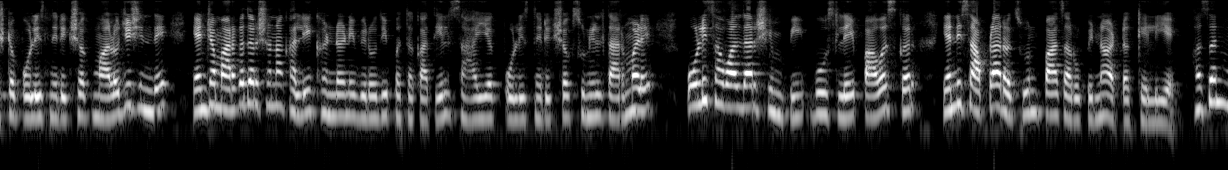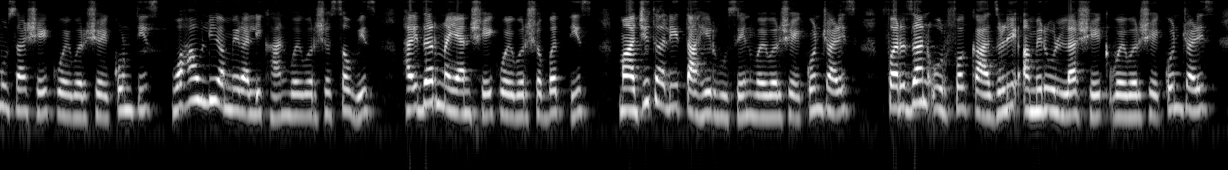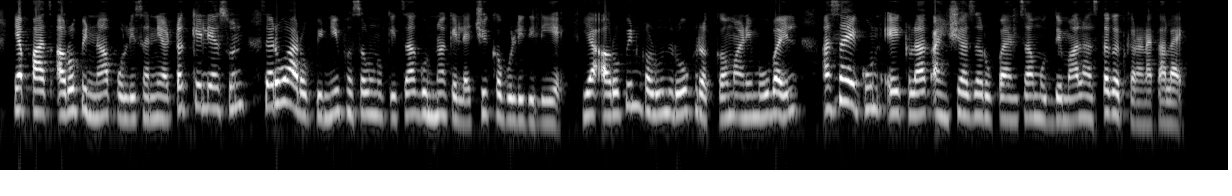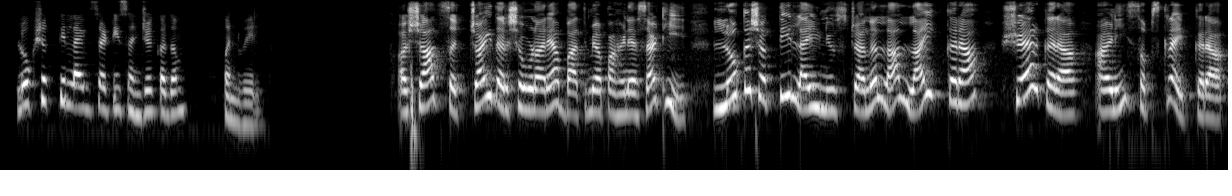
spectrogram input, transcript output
वरिष्ठ पोलीस निरीक्षक मालोजी शिंदे यांच्या मार्गदर्शनाखाली खंडणी विरोधी पथकातील सहाय्यक पोलीस निरीक्षक सुनील तारमळे पोलीस हवालदार शिंपी भोसले पावसकर यांनी सापळा रचून पाच आरोपींना अटक केली आहे. हसन मुसा शेख वयवर्ष एकोणतीस वहावली अमीर अली खान वयवर्ष सव्वीस हैदर नयान शेख वयवर्ष बत्तीस माजिद अली ताहिर हुसेन वयवर्ष एकोणचाळीस फरजान उर्फ काजळी अमीर उल्ला शेख वयवर्ष एकोणचाळीस या पाच आरोपींना पोलिसांनी अटक केली असून सर्व आरोपींनी फसवणुकीचा गुन्हा केल्याची कबुली दिली आहे या आरोपींकडून रोख रक्कम आणि मोबाईल असा एकूण एक लाख ऐंशी हजार रुपयांचा मुद्देमाल हस्तगत करण्यात आलाय. लोकशक्ती लाईव्हसाठी संजय कदम पनवेल. अशाच सच्चाई दर्शवणाऱ्या बातम्या पाहण्यासाठी लोकशक्ती लाईव्ह न्यूज चॅनलला लाईक करा शेअर करा आणि सबस्क्राईब करा.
